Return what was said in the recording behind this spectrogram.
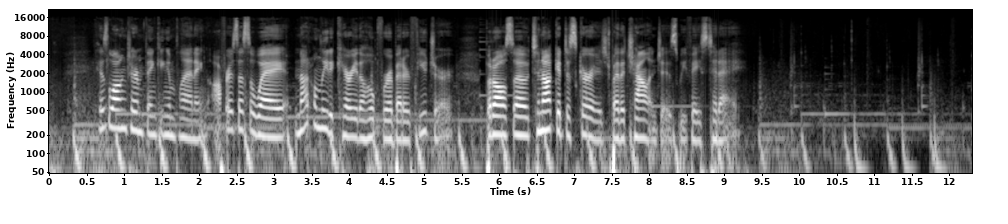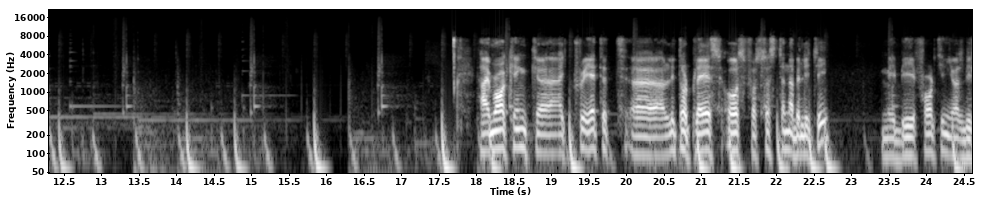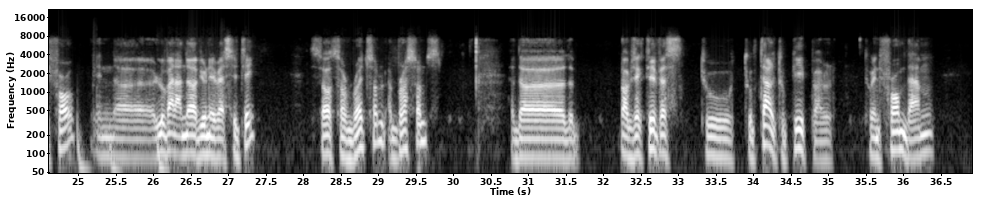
His long term thinking and planning offers us a way not only to carry the hope for a better future, but also to not get discouraged by the challenges we face today. I'm working, uh, I created a little place, House for Sustainability, maybe 14 years before in uh, Louvain-la-Neuve University, south of Brussels. The, the objective is to, to tell to people to inform them,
